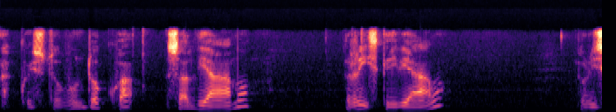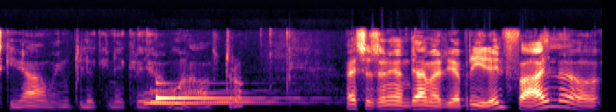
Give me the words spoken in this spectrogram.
A questo punto qua salviamo riscriviamo lo riscriviamo è inutile che ne creiamo un altro. Adesso se noi andiamo a riaprire il file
